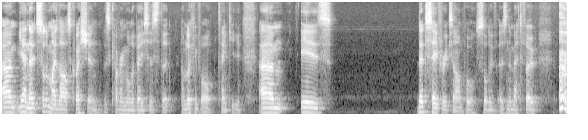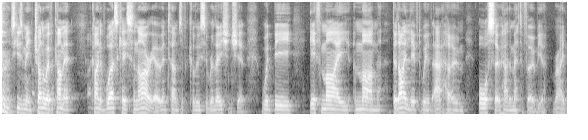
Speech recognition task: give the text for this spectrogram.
Um, yeah, no, it's sort of my last question is covering all the bases that I'm looking for. Thank you. Um, is let's say, for example, sort of as an emetophobe, excuse me, trying to overcome it, kind of worst case scenario in terms of a collusive relationship would be if my mum that I lived with at home also had emetophobia, right?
